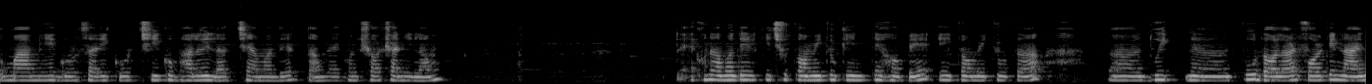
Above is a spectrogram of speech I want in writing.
তো মা মেয়ে গ্রোসারি করছি, খুব ভালোই লাগছে আমাদের। তো আমরা এখন শশা নিলাম। তো এখন আমাদের কিছু টমেটো কিনতে হবে। এই টমেটোটা দুই two dollar forty nine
